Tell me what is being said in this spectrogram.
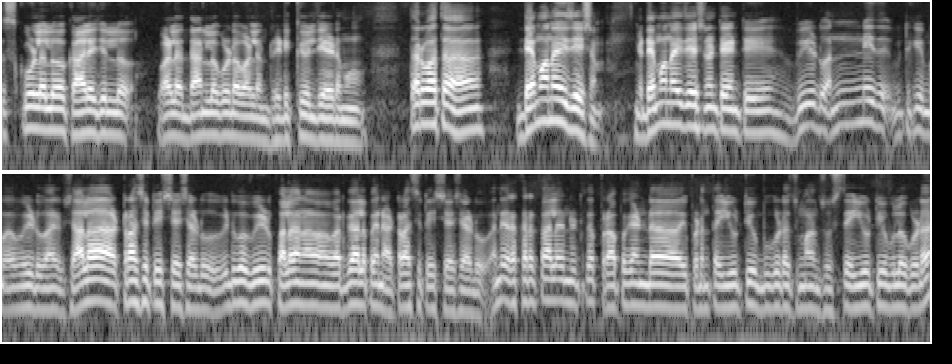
స్కూళ్ళలో కాలేజీల్లో వాళ్ళ దానిలో కూడా వాళ్ళని రిడిక్యూల్ చేయడము. తర్వాత డెమోనైజేషన్ డెమోనైజేషన్ అంటే ఏంటి? వీడు అన్ని వీటికి వీడు చాలా అట్రాసిటీస్ చేశాడు. వీడిగో వీడు ఫలానా వర్గాలపైన అట్రాసిటీస్ చేశాడు అని రకరకాలైనట్టుగా ప్రాపగెండా ఇప్పుడంతా యూట్యూబ్ కూడా మనం చూస్తే యూట్యూబ్లో కూడా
